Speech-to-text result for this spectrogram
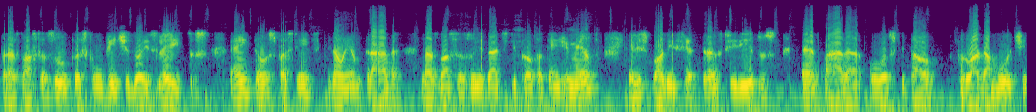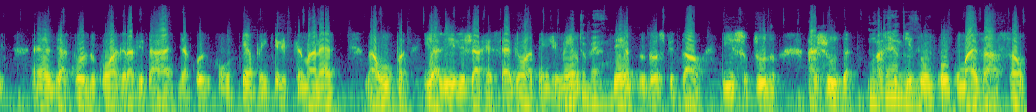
para as nossas UPAs com 22 leitos. É, então, os pacientes que dão entrada nas nossas unidades de pronto atendimento, eles podem ser transferidos é, para o hospital para o HMUT, é, de acordo com a gravidade, de acordo com o tempo em que ele permanece na UPA, e ali ele já recebe um atendimento dentro do hospital, e isso tudo ajuda, facilita um pouco mais a ação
